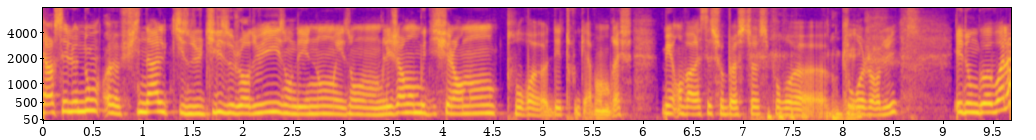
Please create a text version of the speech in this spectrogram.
Alors c'est le nom euh, final qu'ils utilisent aujourd'hui. Ils ont des noms, ils ont légèrement modifié leur nom pour euh, des trucs avant. Bref, mais on va rester sur Busters pour euh, pour aujourd'hui. Et donc voilà,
